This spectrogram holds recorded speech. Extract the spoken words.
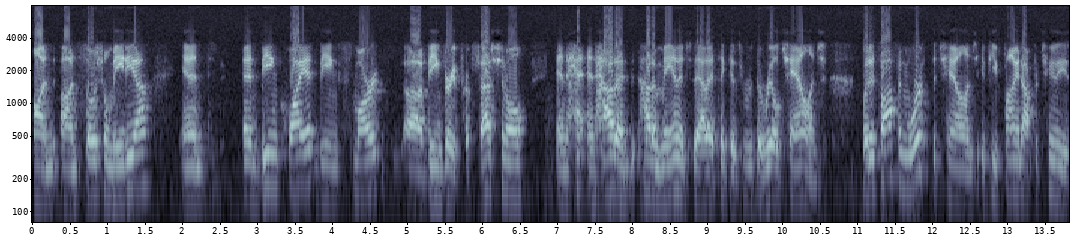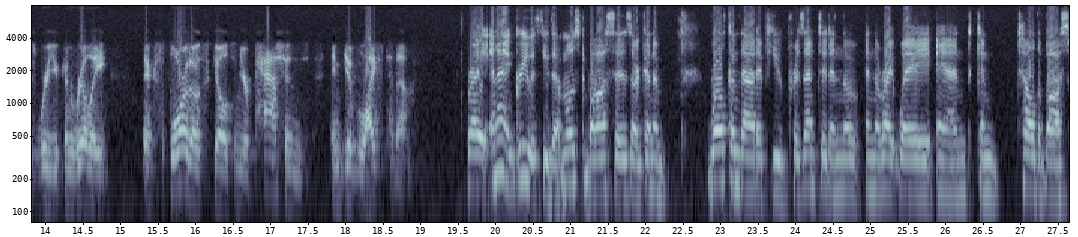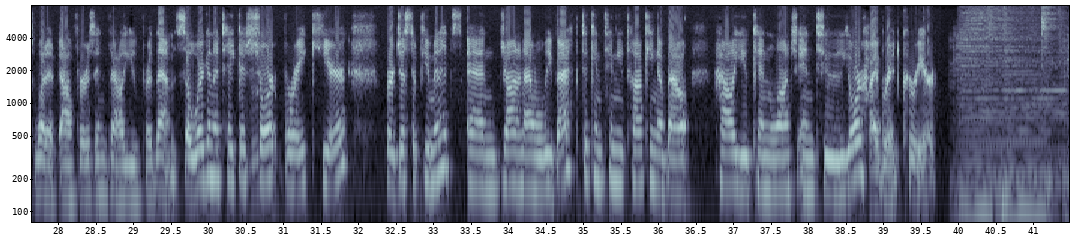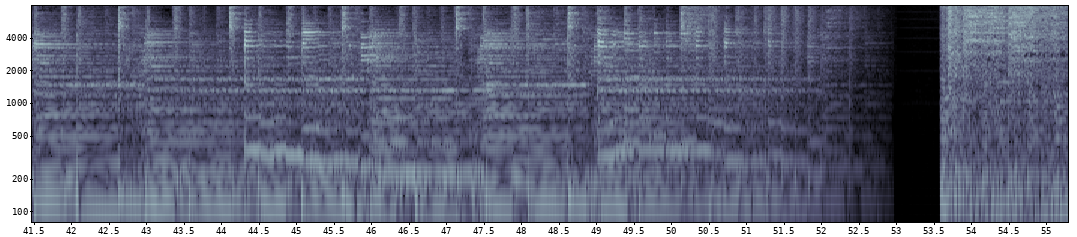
on on social media, and and being quiet, being smart, uh, being very professional, and ha- and how to how to manage that, I think is the real challenge. But it's often worth the challenge if you find opportunities where you can really explore those skills and your passions and give life to them. Right, and I agree with you that most bosses are going to welcome that if you present it in the in the right way and can tell the boss what it offers in value for them. So we're going to take a mm-hmm. short break here for just a few minutes and John and I will be back to continue talking about how you can launch into your hybrid career.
